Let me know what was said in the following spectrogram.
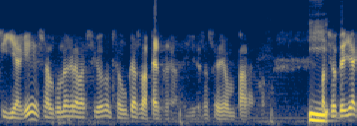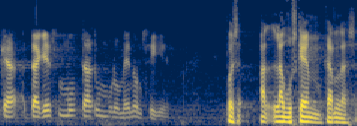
si hi hagués alguna gravació, doncs segur que es va perdre i és a saber on para, no? I Per això et deia que t'hagués muntat un monument on sigui. pues, a- la busquem, Carles.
